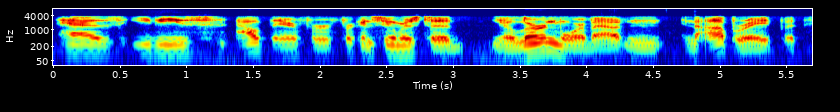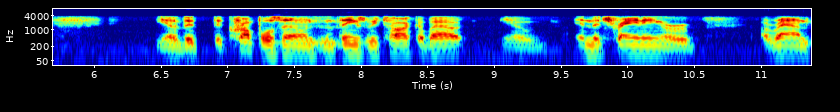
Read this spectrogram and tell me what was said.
has EVs out there for for consumers to you know learn more about and, and to operate. But you know, the the crumple zones and things we talk about, you know, in the training or around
